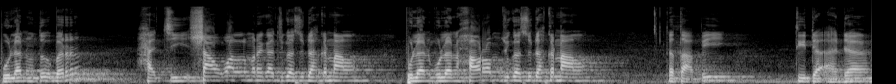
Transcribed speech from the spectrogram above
bulan untuk berhaji, Syawal mereka juga sudah kenal, bulan-bulan haram juga sudah kenal. Tetapi tidak ada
